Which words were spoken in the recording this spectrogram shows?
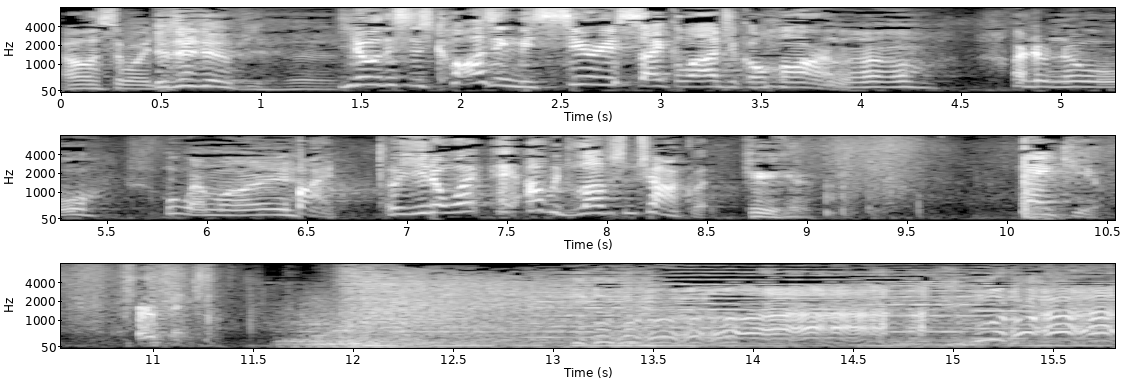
Oh, so it, you know this is causing me serious psychological harm. Oh, I don't know. Who am I? Fine. Well, you know what? Hey, I would love some chocolate. Here you go. Thank you. Perfect.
